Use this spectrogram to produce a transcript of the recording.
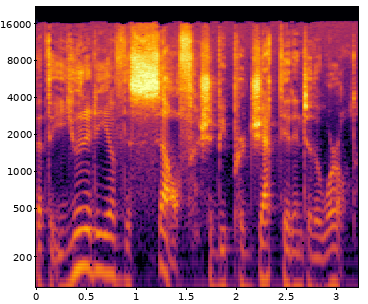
that the unity of the self should be projected into the world.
